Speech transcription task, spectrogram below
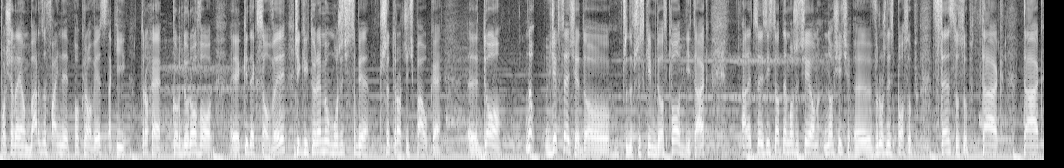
posiadają bardzo fajny pokrowiec, taki trochę kordurowo-kydeksowy, dzięki któremu możecie sobie przytroczyć pałkę e, do no, gdzie chcecie, do, przede wszystkim do spodni, tak? Ale co jest istotne, możecie ją nosić e, w różny sposób. W ten sposób, tak, tak.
